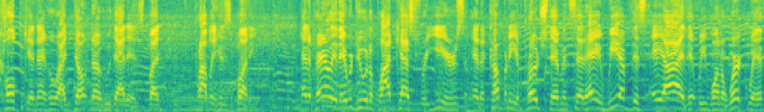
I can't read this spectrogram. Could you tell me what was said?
Kultgen, who I don't know who that is, but probably his buddy. And apparently they were doing a podcast for years, and a company approached them and said, hey, we have this AI that we want to work with,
